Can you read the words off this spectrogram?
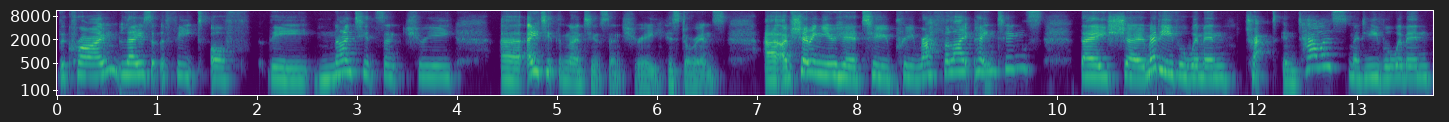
the crime lays at the feet of the 19th century uh, 18th and 19th century historians. Uh, I'm showing you here two pre-Raphaelite paintings. They show medieval women trapped in towers, medieval women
